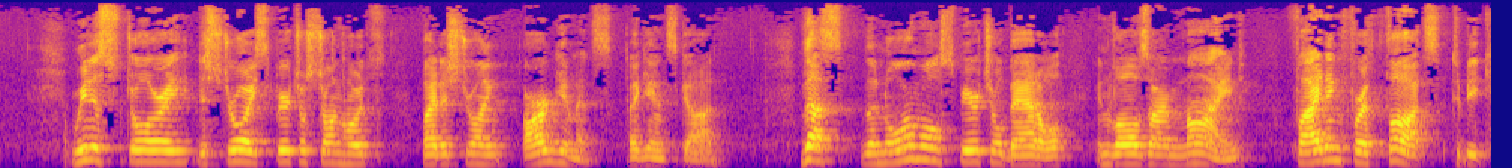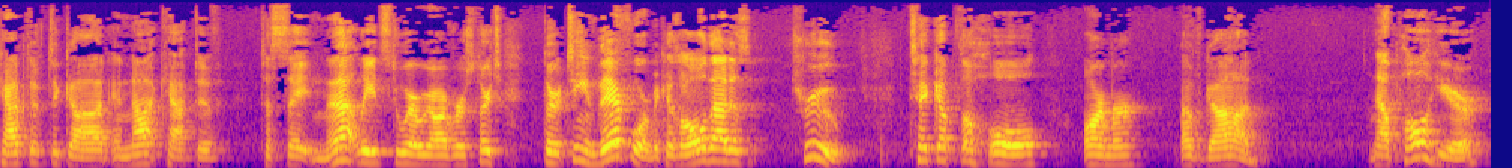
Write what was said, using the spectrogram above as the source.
We destroy destroy spiritual strongholds by destroying arguments against God. Thus, the normal spiritual battle involves our mind fighting for thoughts to be captive to God and not captive to Satan. And that leads to where we are, verse 13. Therefore, because all that is true, take up the whole armor of God. Now, Paul here,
